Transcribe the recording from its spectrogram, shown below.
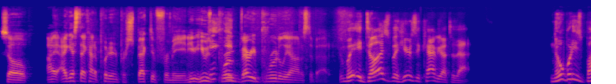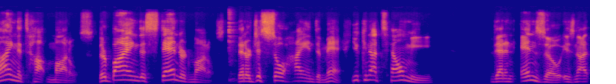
So I, I, guess that kind of put it in perspective for me, and he, he was it, it, very brutally honest about it. But it does. But here's the caveat to that: nobody's buying the top models; they're buying the standard models that are just so high in demand. You cannot tell me that an Enzo is not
